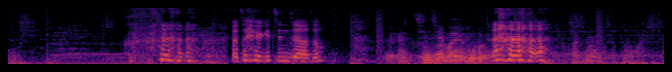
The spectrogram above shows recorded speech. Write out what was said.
음. 갑자기 이렇게 진지하죠? 약간 진지 vibe 마지막 모습 보러 가시죠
